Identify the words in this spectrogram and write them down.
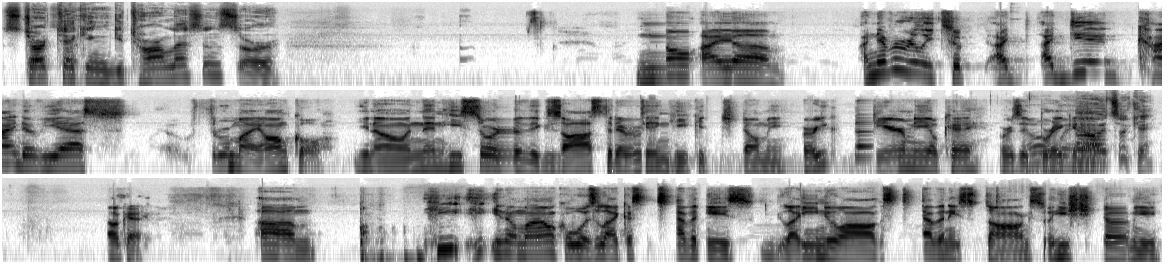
start yeah, taking guitar lessons or No, I um I never really took I I did kind of yes through my uncle, you know, and then he sort of exhausted everything he could show me. Are you hear me okay? Or is it no, breaking no, up? it's okay. Okay. Um, he, he, you know, my uncle was like a 70s, like he knew all the 70s songs. So he showed me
